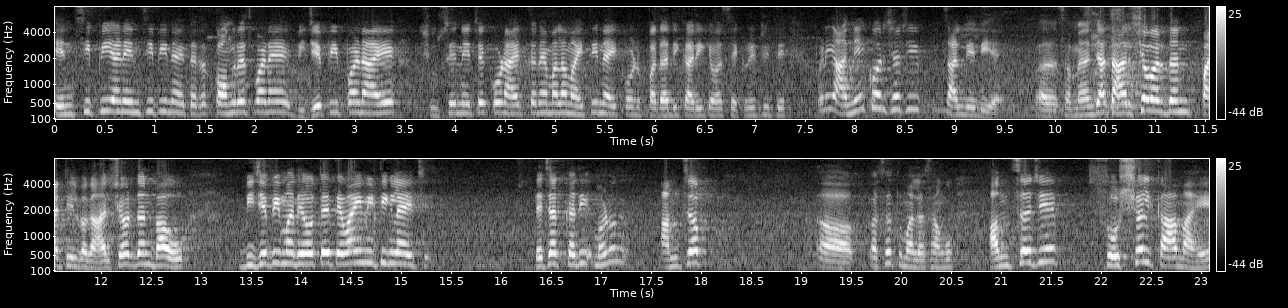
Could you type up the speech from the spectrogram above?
एन सी पी आणि एन सी पी नाही त्याच्यात काँग्रेस पण आहे बी जे पी पण आहे शिवसेनेचे कोण आहेत का नाही मला माहिती नाही कोण पदाधिकारी किंवा सेक्रेटरी ते पण ही अनेक वर्षाची चाललेली आहे. सम- म्हणजे आता हर्षवर्धन पाटील बघा हर्षवर्धन भाऊ बी जे पीमध्ये होते तेव्हाही मिटिंगला यायचे. त्याच्यात कधी म्हणून आमचं कसं तुम्हाला सांगू आमचं जे सोशल काम आहे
